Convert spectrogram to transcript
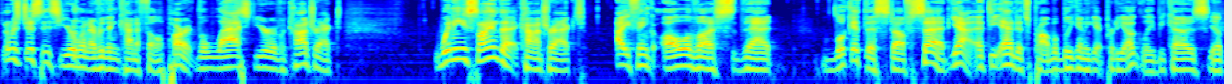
And it was just this year when everything kind of fell apart. The last year of a contract when he signed that contract, I think all of us that look at this stuff said, yeah, at the end, it's probably going to get pretty ugly because Yep.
